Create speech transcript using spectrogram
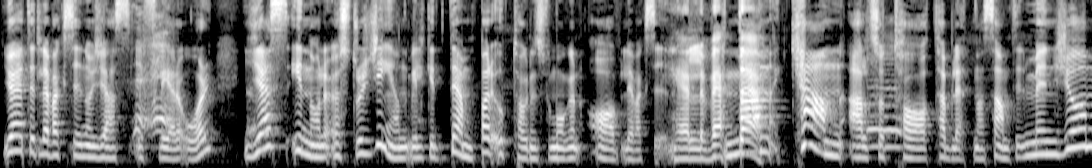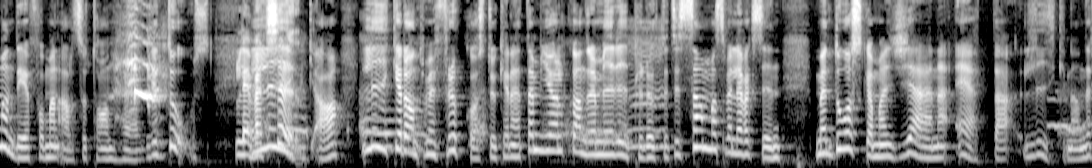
Jag har ätit Levaxin och Jazz i flera år. Jazz innehåller östrogen vilket dämpar upptagningsförmågan av Levaxin. Helvete. Man kan alltså ta tabletterna samtidigt, men gör man det får man alltså ta en högre dos. Levaxin? Lik, ja, likadant med frukost. Du kan äta mjölk och andra mejeriprodukter tillsammans med Levaxin, men då ska man gärna äta liknande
